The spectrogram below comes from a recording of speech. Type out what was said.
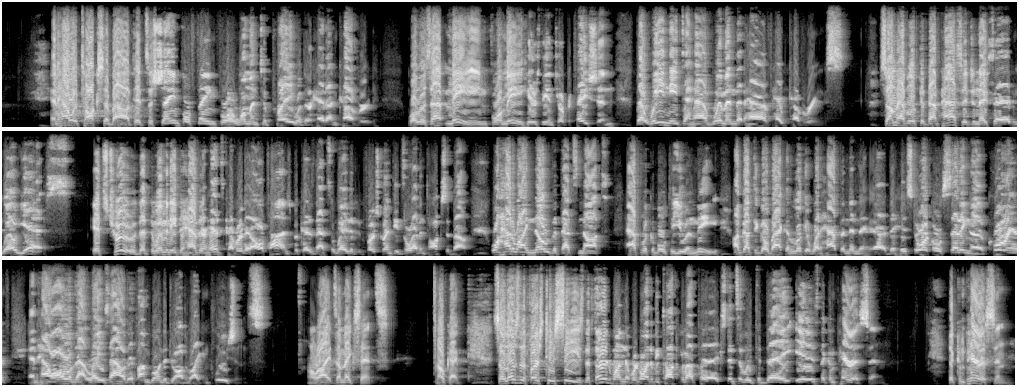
and how it talks about it's a shameful thing for a woman to pray with her head uncovered. Well, does that mean, for me, here's the interpretation, that we need to have women that have head coverings? Some have looked at that passage and they said, well, yes. It's true that the women need to have their heads covered at all times because that's the way that 1 Corinthians 11 talks about. Well, how do I know that that's not applicable to you and me? I've got to go back and look at what happened in the, uh, the historical setting of Corinth and how all of that lays out if I'm going to draw the right conclusions. All right, does that make sense? Okay, so those are the first two C's. The third one that we're going to be talking about uh, extensively today is the comparison. The comparison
